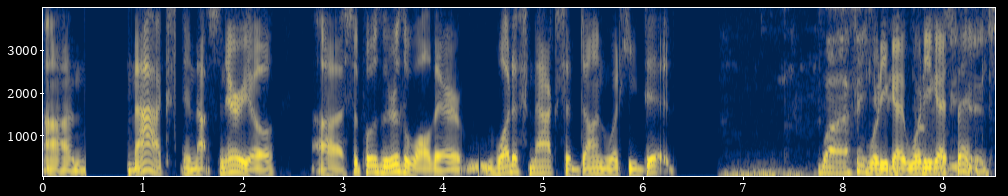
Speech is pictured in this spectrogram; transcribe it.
Um, Max in that scenario, uh, suppose there is a wall there. What if Max had done what he did? Well, I think. What do you guys- what do you guys think? did,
